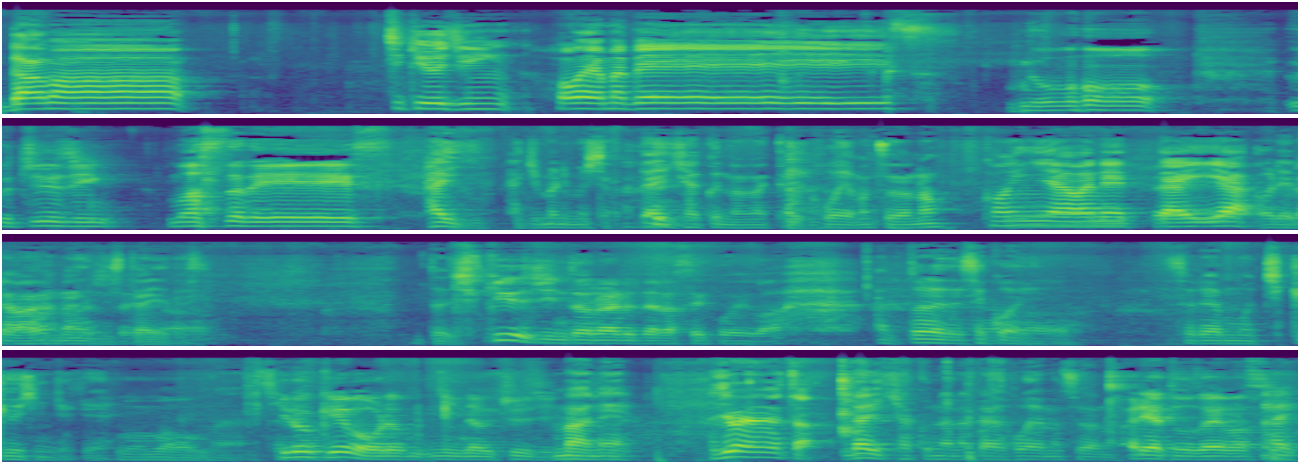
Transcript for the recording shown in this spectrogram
どうもー。地球人、ほうやまでーす。どうも宇宙人増田です。はい、始まりました。第107回、ほうやまつだの、今夜は熱帯夜、俺らは話したいです。どうです地球人取られたらせこいわ。あ、どれでせこい。それはもう地球人じゃけ。まあまあ広く言えば俺みんな宇宙人、まあね、始まりました。第107回、ほうやまつだの。ありがとうございます。はい。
